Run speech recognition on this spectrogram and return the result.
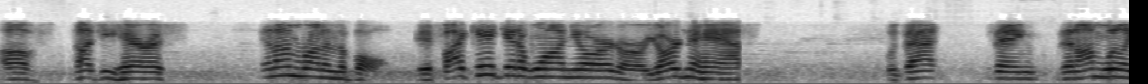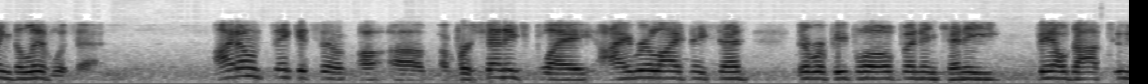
of Najee Harris, and I'm running the ball. If I can't get a one yard or a yard and a half with that thing, then I'm willing to live with that. I don't think it's a, a, a percentage play. I realize they said there were people open and Kenny bailed out too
